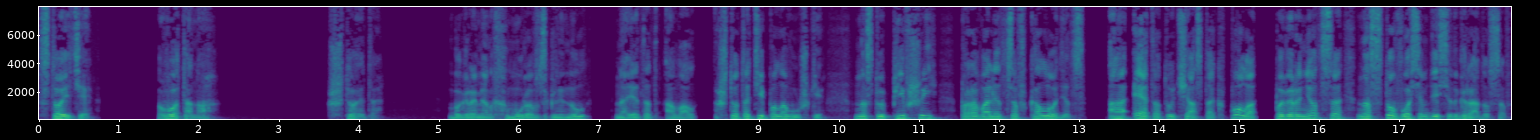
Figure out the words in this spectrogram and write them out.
«Стойте! Вот оно!» Что это? Баграмян хмуро взглянул на этот овал. Что-то типа ловушки. Наступивший провалится в колодец, а этот участок пола повернется на 180 градусов.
